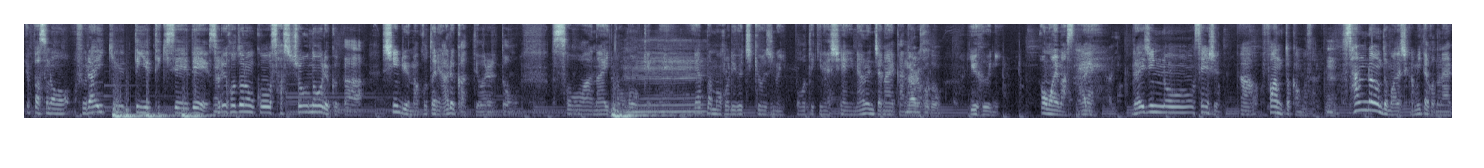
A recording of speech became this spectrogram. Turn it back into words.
やっぱそのフライ級っていう適性でそれほどのこう殺傷能力が新竜誠にあるかって言われるとそうはないと思うけどうん。ねやっぱもう堀口教授の一方的な試合になるんじゃないかなというふうに思いますね。はいはい。雷神の選手あファンとかもさ、うん。3ラウンドまでしか見たことない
